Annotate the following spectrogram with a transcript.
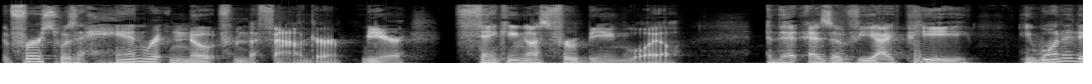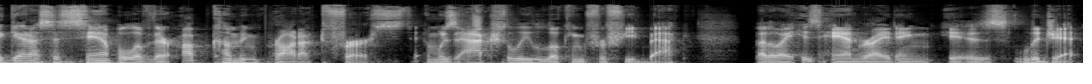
The first was a handwritten note from the founder, Mir, thanking us for being loyal. And that as a VIP, he wanted to get us a sample of their upcoming product first and was actually looking for feedback. By the way, his handwriting is legit.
